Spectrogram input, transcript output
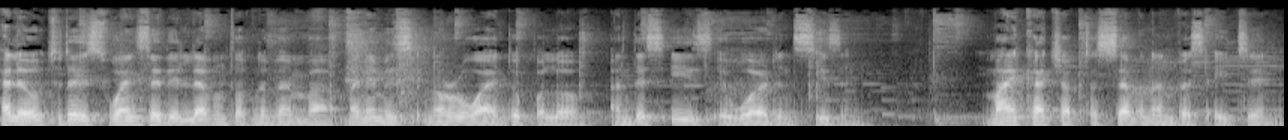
Hello, today is Wednesday, the 11th of November. My name is Norua Edopolo, and this is a word in season. Micah chapter 7 and verse 18.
